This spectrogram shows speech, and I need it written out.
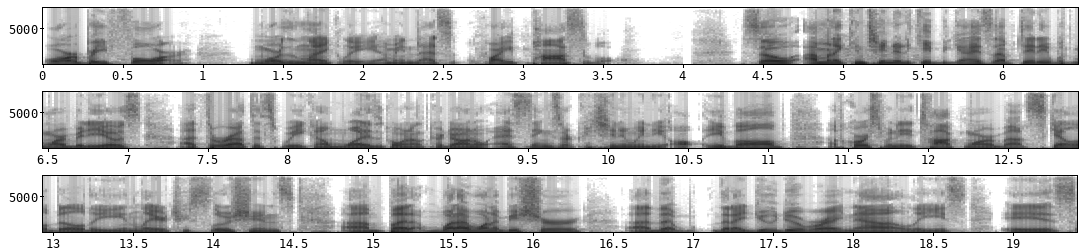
or before, more than likely. I mean, that's quite possible. So I'm going to continue to keep you guys updated with more videos uh, throughout this week on what is going on with Cardano as things are continuing to evolve. Of course, we need to talk more about scalability and layer two solutions. Um, but what I want to be sure uh, that that I do do right now, at least, is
